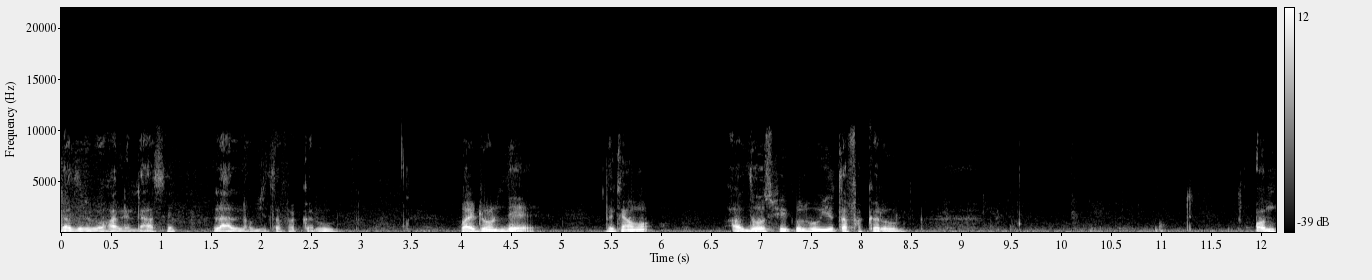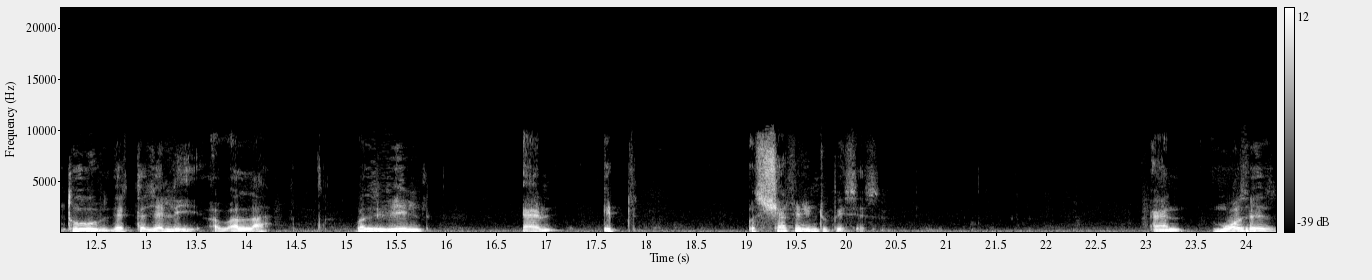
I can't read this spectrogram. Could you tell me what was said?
نضربها للناس لعلهم يتفكرون Why don't they become of those people who يتفكرون On Tur, that tajalli of Allah was revealed and it was shattered into pieces. And Moses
